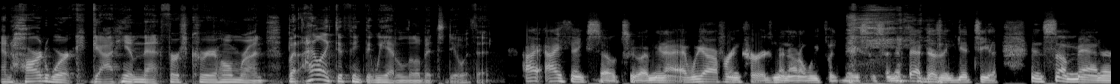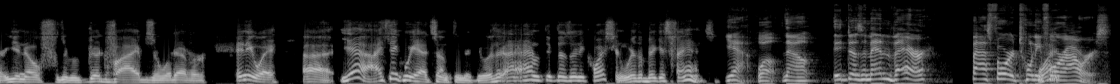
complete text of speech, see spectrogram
and hard work got him that first career home run. But I like to think that we had a little bit to do with it. I, I think so too. I mean, I, we offer encouragement on a weekly basis, and if that doesn't get to you in some manner, you know, through good vibes or whatever. Anyway, uh, yeah, I think we had something to do with it. I, I don't think there's any question. We're the biggest fans. Yeah. Well, now it doesn't end there. Fast forward 24 What? hours.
